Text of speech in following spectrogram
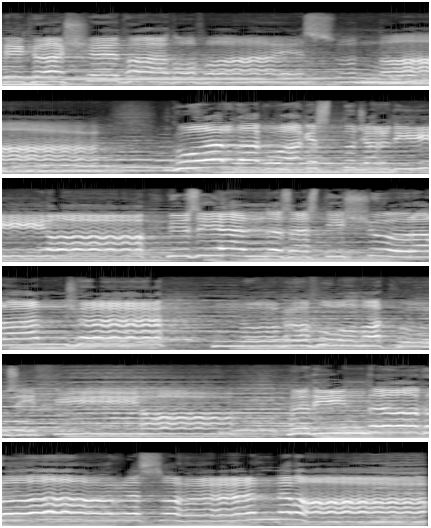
peccato fai sonnar guarda qua che sto giardino usiende se stisciur arance. Profuma così fino ed in de corre se ne va.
